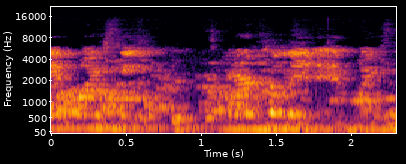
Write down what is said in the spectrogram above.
N-Y-C. Erica Lynn NYC.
